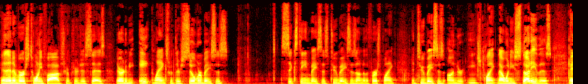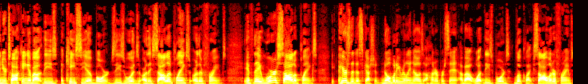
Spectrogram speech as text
And then in verse 25, Scripture just says there are to be eight planks with their silver bases. 16 bases, two bases under the first plank, and two bases under each plank. Now, when you study this, and you're talking about these acacia boards, these woods, are they solid planks or they're frames? If they were solid planks, here's the discussion. Nobody really knows 100% about what these boards look like, solid or frames.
